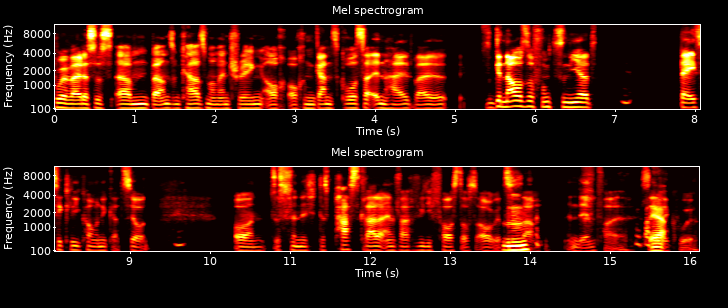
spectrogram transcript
cool, weil das ist ähm, bei uns im Charisma Mentoring auch, auch ein ganz großer Inhalt, weil genauso funktioniert basically Kommunikation. Und das finde ich, das passt gerade einfach wie die Faust aufs Auge mhm. zusammen mhm. in dem Fall. Sehr, ja. sehr cool.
